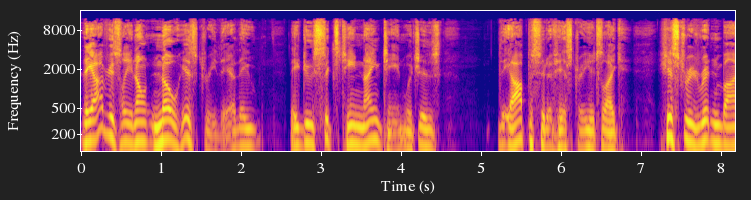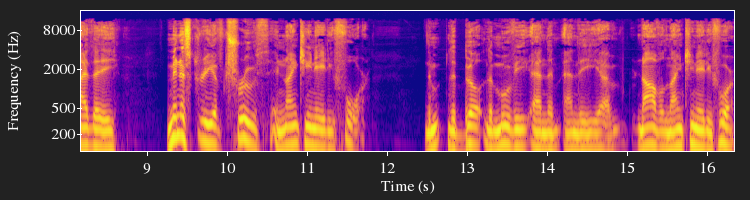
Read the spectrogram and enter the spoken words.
they obviously don't know history there. They they do sixteen nineteen, which is the opposite of history. It's like history written by the Ministry of Truth in 1984. The the bill, the movie and the and the uh, novel 1984.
